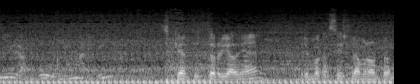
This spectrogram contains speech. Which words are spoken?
như là buồn nó mà tí sekian tutorialnya. Terima kasih sudah menonton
